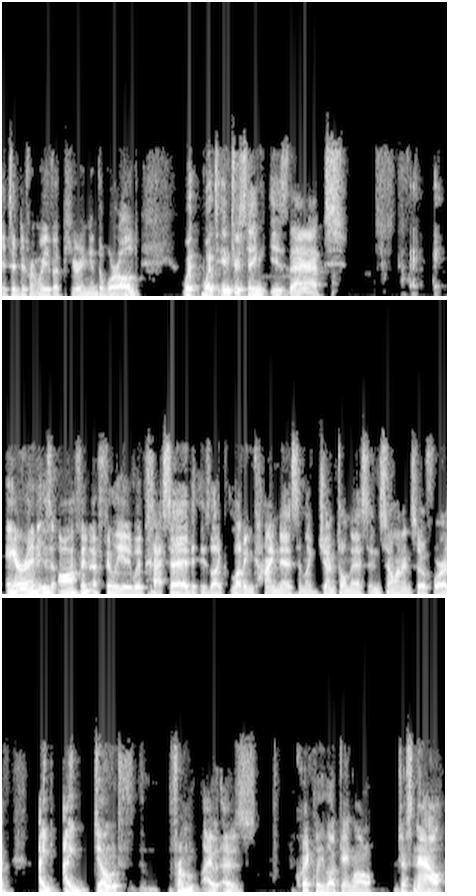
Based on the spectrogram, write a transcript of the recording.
it's a different way of appearing in the world. What What's interesting is that Aaron is often affiliated with chesed, is like loving kindness and like gentleness and so on and so forth. I I don't from I, I was quickly looking well just now.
